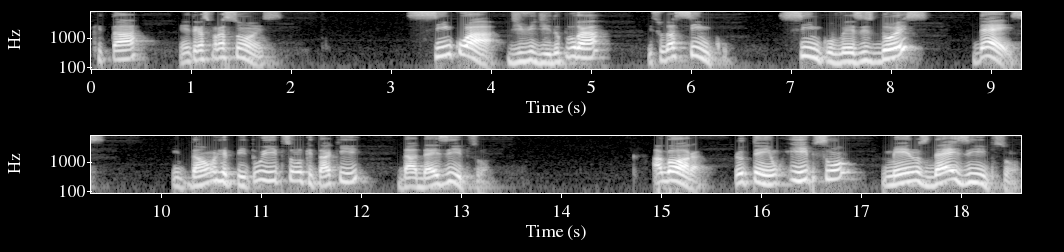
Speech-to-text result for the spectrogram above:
que está entre as frações. 5A dividido por A, isso dá 5. 5 vezes 2, 10. Então, repito o y que está aqui, dá 10y. Agora, eu tenho y menos 10y.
